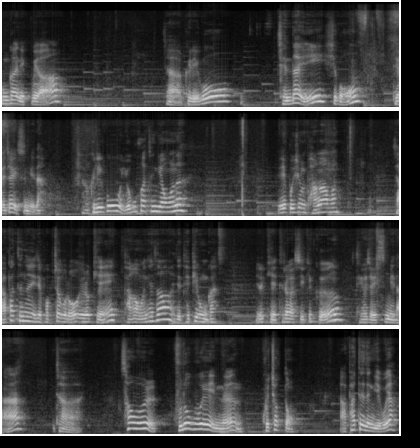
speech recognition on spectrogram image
공간 있고요. 자, 그리고 젠다이 시공 되어져 있습니다. 자, 그리고 요거 같은 경우는 여기 보시면 방화문 자, 아파트는 이제 법적으로 이렇게 방화문 해서 이제 대피 공간 이렇게 들어갈 수 있게끔 되어져 있습니다. 자, 서울 구로구에 있는 고척동 아파트 등기고요.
